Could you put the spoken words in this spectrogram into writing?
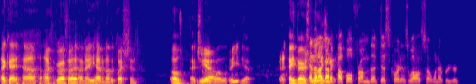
Okay, uh, Icongrapher, I know you have another question. Oh, actually, Yeah. well, Uh, you- yeah. Hey, Bearish And then I got you a couple from the Discord as well. So whenever you're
